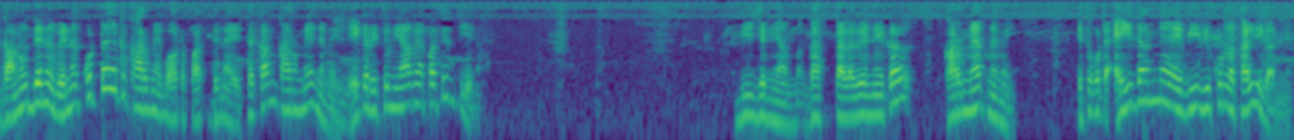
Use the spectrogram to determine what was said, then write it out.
ගනුදෙනු වෙනකොට ඒක කර්මය බවට පත් වෙන. එතකන් කර්මය නෙමෙයි. ඒක ඍතු නියාමයක් වශයෙන් තියෙනවා. බීජ නියම ගස්තල වෙන එක කර්මයක් නෙමෙයි. එතකොට ඇයි දන්නේ ඒ වී විකුණලා සල්ලි ගන්න?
